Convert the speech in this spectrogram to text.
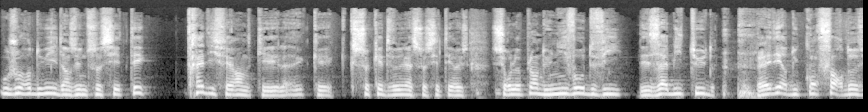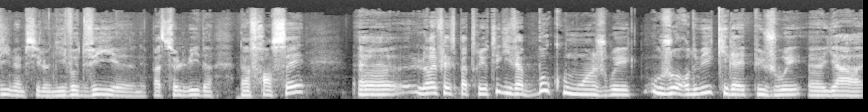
aujourd'hui, dans une société très différente qui est, ce qu'est devenue la société russe, sur le plan du niveau de vie, des habitudes, j'allais dire du confort de vie, même si le niveau de vie euh, n'est pas celui d'un Français, euh, le réflexe patriotique, il va beaucoup moins jouer aujourd'hui qu'il avait pu jouer euh, il, y a,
